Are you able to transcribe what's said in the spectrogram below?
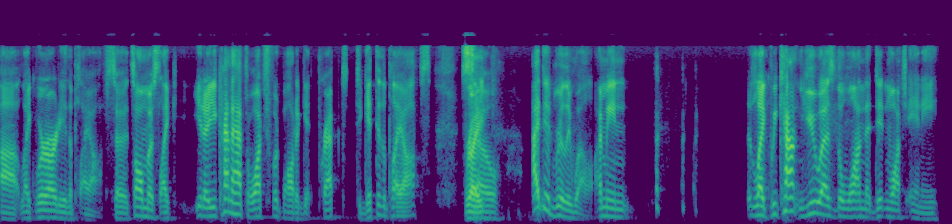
uh, like we're already in the playoffs. So it's almost like you know you kind of have to watch football to get prepped to get to the playoffs. Right. So I did really well. I mean, like we count you as the one that didn't watch any.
